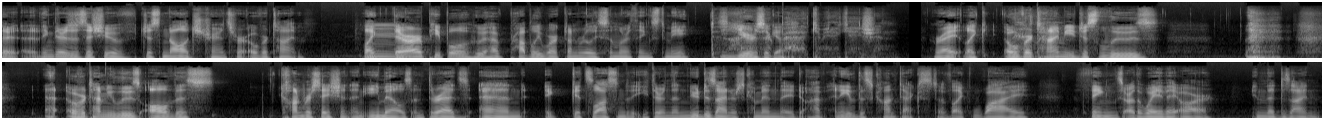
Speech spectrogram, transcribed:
There, I think there's this issue of just knowledge transfer over time. Like, Mm. there are people who have probably worked on really similar things to me years ago. Bad at communication. right? Like over time, you just lose. over time, you lose all this conversation and emails and threads, and it gets lost into the ether. And then new designers come in; they don't have any of this context of like why things are the way they are in the design.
